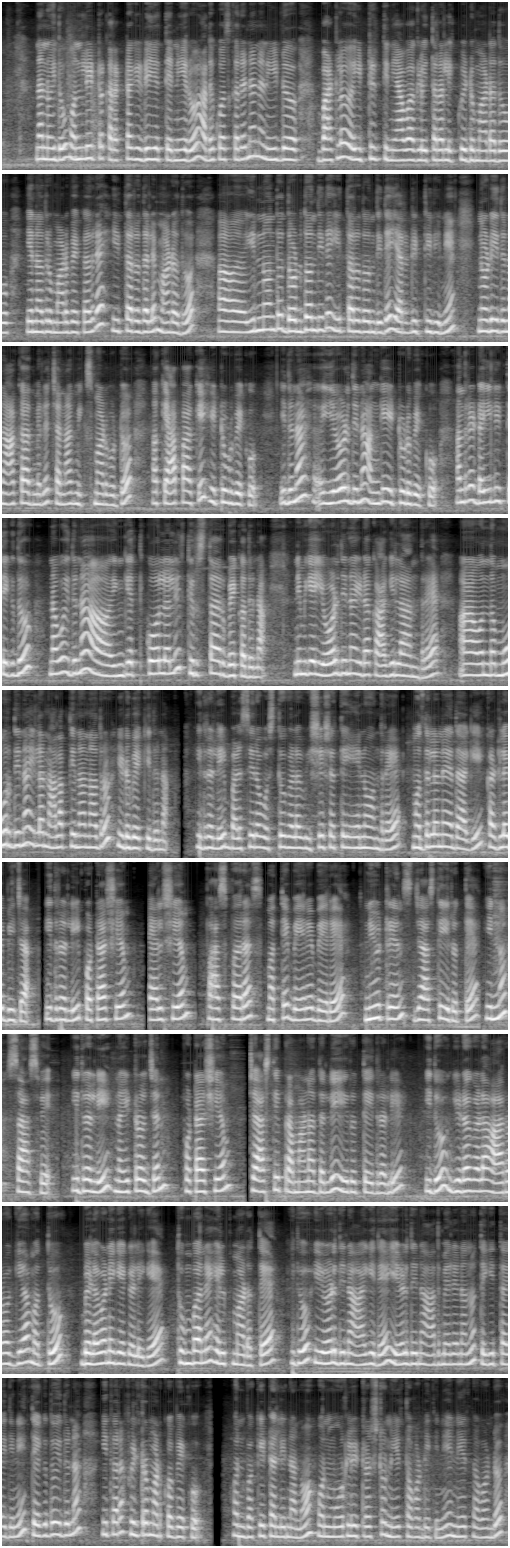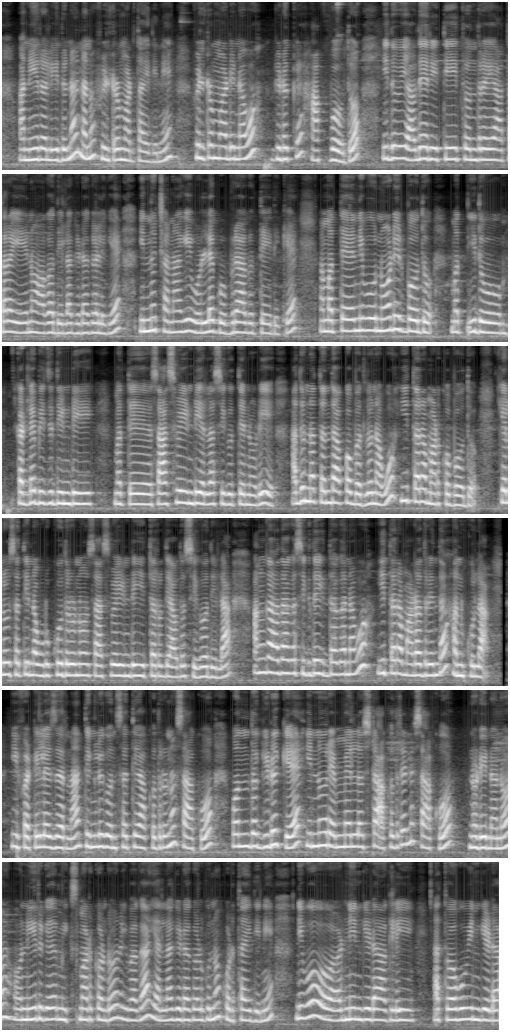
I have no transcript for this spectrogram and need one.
ನಾನು ಇದು ಒಂದು ಲೀಟ್ರ್ ಕರೆಕ್ಟಾಗಿ ಹಿಡಿಯುತ್ತೆ ನೀರು. ಅದಕ್ಕೋಸ್ಕರನೇ ನಾನು ಇದು ಬಾಟ್ಲು ಇಟ್ಟಿರ್ತೀನಿ. ಯಾವಾಗಲೂ ಈ ಥರ ಲಿಕ್ವಿಡ್ ಮಾಡೋದು, ಏನಾದರೂ ಮಾಡಬೇಕಾದ್ರೆ ಈ ಥರದಲ್ಲೇ ಮಾಡೋದು. ಇನ್ನೊಂದು ದೊಡ್ಡದೊಂದಿದೆ, ಈ ಥರದೊಂದಿದೆ, ಎರಡು ಇಟ್ಟಿದ್ದೀನಿ. ನೋಡಿ, ಇದನ್ನು ಹಾಕಾದ್ಮೇಲೆ ಚೆನ್ನಾಗಿ ಮಿಕ್ಸ್ ಮಾಡಿಬಿಟ್ಟು ಕ್ಯಾಪ್ ಹಾಕಿ ಇಟ್ಟುಬಿಡಬೇಕು. ಇದನ್ನು ಏಳು ದಿನ ಹಂಗೆ ಇಟ್ಟುಬಿಡಬೇಕು. ಅಂದರೆ ಡೈಲಿ ತೆಗೆದು ನಾವು ಇದನ್ನು ಹಿಂಗೆ ಕೋಲಲ್ಲಿ ತಿರ್ಸ್ತಾ ಇರಬೇಕು ಅದನ್ನು. ನಿಮಗೆ ಏಳು ದಿನ ಇಡೋಕ್ಕಾಗಿಲ್ಲ ಅಂದರೆ ಒಂದು ಮೂರು ದಿನ ಇಲ್ಲ ನಾಲ್ಕು ದಿನನಾದರೂ ಇಡಬೇಕು ಇದನ್ನು ಇದರಲ್ಲಿ ಬಳಸಿರೋ ವಸ್ತುಗಳ ವಿಶೇಷತೆ ಏನು ಅಂದರೆ ಮೊದಲನೆಯದಾಗಿ ಕಡಲೆ ಬೀಜ. ಇದರಲ್ಲಿ ಪೊಟ್ಯಾಷಿಯಂ ಕ್ಯಾಲ್ಶಿಯಂ ಫಾಸ್ಫರಸ್ ಮತ್ತೆ ಬೇರೆ ಬೇರೆ ನ್ಯೂಟ್ರಿಯನ್ಸ್ ಜಾಸ್ತಿ ಇರುತ್ತೆ. ಇನ್ನು ಸಾಸಿವೆ. ಇದರಲ್ಲಿ ನೈಟ್ರೋಜನ್, ಪೊಟ್ಯಾಷಿಯಂ ಜಾಸ್ತಿ ಪ್ರಮಾಣದಲ್ಲಿ ಇರುತ್ತೆ ಇದರಲ್ಲಿ. ಇದು ಗಿಡಗಳ ಆರೋಗ್ಯ ಮತ್ತು ಬೆಳವಣಿಗೆಗಳಿಗೆ ತುಂಬಾ ಹೆಲ್ಪ್ ಮಾಡುತ್ತೆ. ಇದು ಏಳು ದಿನ ಆಗಿದೆ. ಏಳು ದಿನ ಆದಮೇಲೆ ನಾನು ತೆಗಿತಾ ಇದ್ದೀನಿ. ತೆಗೆದು ಇದನ್ನು ಈ ಥರ ಫಿಲ್ಟ್ರ್ ಮಾಡ್ಕೋಬೇಕು. ಒಂದು ಬಕೆಟಲ್ಲಿ ನಾನು ಒಂದು ಮೂರು ಲೀಟ್ರಷ್ಟು ನೀರು ತೊಗೊಂಡಿದ್ದೀನಿ. ನೀರು ತೊಗೊಂಡು ಆ ನೀರಲ್ಲಿ ಇದನ್ನು ನಾನು ಫಿಲ್ಟ್ರ್ ಮಾಡ್ತಾಯಿದ್ದೀನಿ ಫಿಲ್ಟ್ರ್ ಮಾಡಿ ನಾವು ಗಿಡಕ್ಕೆ ಹಾಕ್ಬೋದು. ಇದು ಯಾವುದೇ ರೀತಿ ತೊಂದರೆ ಆ ಥರ ಏನೂ ಆಗೋದಿಲ್ಲ ಗಿಡಗಳಿಗೆ. ಇನ್ನೂ ಚೆನ್ನಾಗಿ ಒಳ್ಳೆ ಗೊಬ್ಬರ ಆಗುತ್ತೆ ಇದಕ್ಕೆ. ಮತ್ತು ನೀವು ನೋಡಿರ್ಬೋದು ಮತ್ತು ಇದು ಕಡಲೆ ಬೀಜದ ಹಿಂಡಿ, ಮತ್ತು ಸಾಸಿವೆ ಹಿಂಡಿ ಎಲ್ಲ ಸಿಗುತ್ತೆ ನೋಡಿ. ಅದನ್ನು ತಂದು ಹಾಕೋ ಬದಲು ನಾವು ಈ ಥರ ಮಾಡ್ಕೋಬೋದು. ಕೆಲವು ಸತಿ ನಾವು ಹುಡುಕಿದ್ರೂ ಸಾಸಿವೆ ಹಿಂಡಿ ಈ ಥರದ್ದು ಯಾವುದೂ ಸಿಗೋದಿಲ್ಲ. ಹಂಗಾದಾಗ ಸಿಗದೆ ಇದ್ದಾಗ ನಾವು ಈ ಥರ ಮಾಡೋದ್ರಿಂದ ಅನುಕೂಲ. ಈ ಫರ್ಟಿಲೈಸರ್ನ ತಿಂಗ್ಳಿಗೆ ಒಂದು ಸತಿ ಹಾಕಿದ್ರೂ ಸಾಕು. ಒಂದು ಗಿಡಕ್ಕೆ ಇನ್ನೂರು ಎಂ ಎಲ್ ಅಷ್ಟು ಹಾಕಿದ್ರೇ ಸಾಕು. ನೋಡಿ, ನಾನು ನೀರಿಗೆ ಮಿಕ್ಸ್ ಮಾಡಿಕೊಂಡು ಇವಾಗ ಎಲ್ಲ ಗಿಡಗಳಿಗೂ ಕೊಡ್ತಾ ಇದ್ದೀನಿ. ನೀವು ಹಣ್ಣಿನ ಗಿಡ ಆಗಲಿ ಅಥವಾ ಹೂವಿನ ಗಿಡ,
